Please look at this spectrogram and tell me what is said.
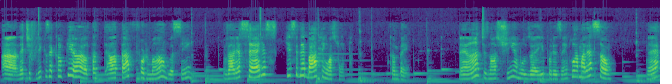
A Netflix é campeã. Ela tá, ela tá formando, assim, várias séries que se debatem o assunto também. Né? Antes nós tínhamos aí, por exemplo, a malhação, né?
